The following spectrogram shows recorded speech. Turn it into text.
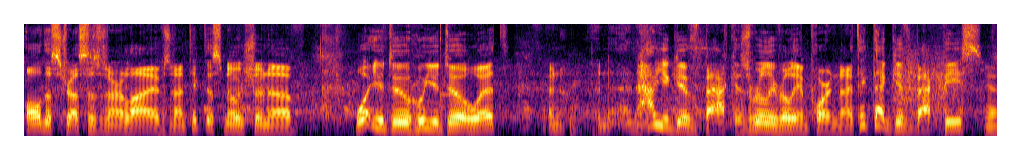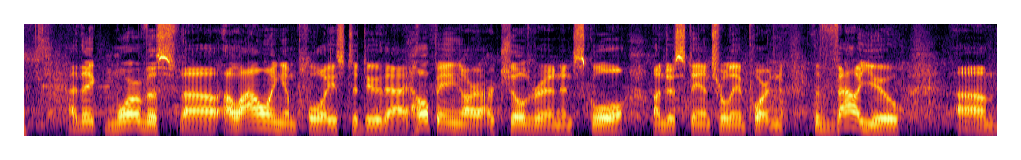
all the stresses in our lives, and I think this notion of what you do, who you do it with, and, and, and how you give back is really, really important. And I think that give back piece, Yeah. I think more of us uh, allowing employees to do that, helping our, our children in school understand it's really important. The value um,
